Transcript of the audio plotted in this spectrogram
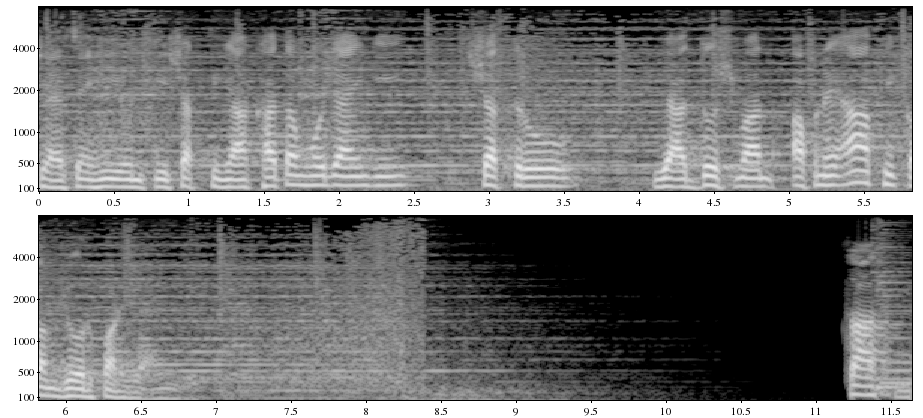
जैसे ही उनकी शक्तियाँ ख़त्म हो जाएँगी, शत्रु या दुश्मन अपने आप ही कमज़ोर पड़ जाएँगे। साथी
